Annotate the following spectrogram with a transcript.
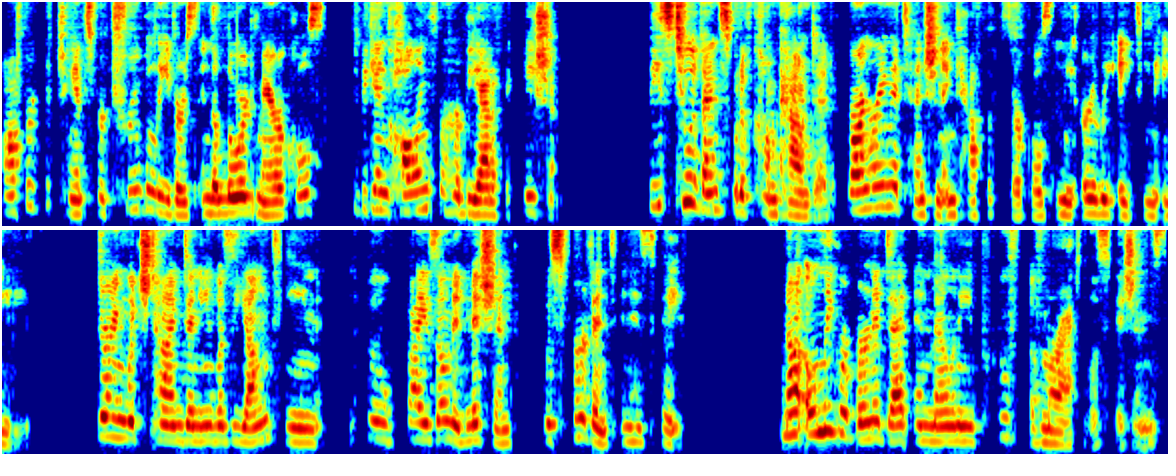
offered the chance for true believers in the Lourdes miracles to begin calling for her beatification. These two events would have compounded, garnering attention in Catholic circles in the early 1880s, during which time Denis was a young teen who, by his own admission, was fervent in his faith. Not only were Bernadette and Melanie proof of miraculous visions,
